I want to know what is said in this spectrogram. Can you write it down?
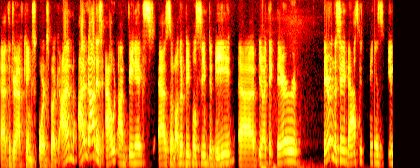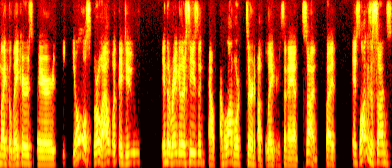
at the DraftKings Sportsbook. I'm I'm not as out on Phoenix as some other people seem to be. Uh, you know, I think they're they're in the same basket as a team like the Lakers, where you almost throw out what they do in the regular season. Now, I'm a lot more concerned about the Lakers than I am the Suns, but as long as the Suns,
